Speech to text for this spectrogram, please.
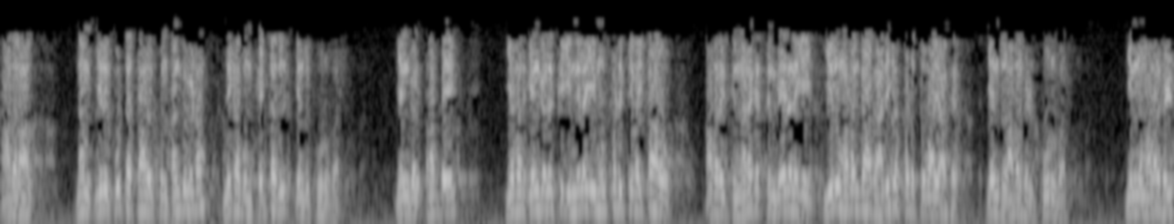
ஆதலால் நம் இரு கூட்டத்தாருக்கும் தங்குமிடம் மிகவும் கெட்டது என்று கூறுவர். எங்கள் ரப்பே எவர் எங்களுக்கு இந்நிலையை முற்படுத்தி வைத்தாரோ அவருக்கு நரகத்தின் வேதனையை இரு மடங்காக அதிகப்படுத்துவாயாக என்று அவர்கள் கூறுவர். இன்னும் அவர்கள்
